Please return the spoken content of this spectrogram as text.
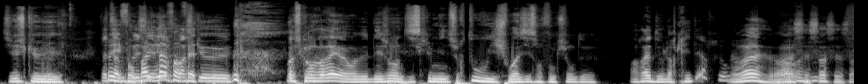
C'est juste que, en fait, ça ils font pas le taf, en parce fait. que, parce qu'en vrai, euh, les gens discriminent surtout, ils choisissent en fonction de, en vrai, de leurs critères, frérot. Ouais, ouais, ouais. c'est ça, c'est ça.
